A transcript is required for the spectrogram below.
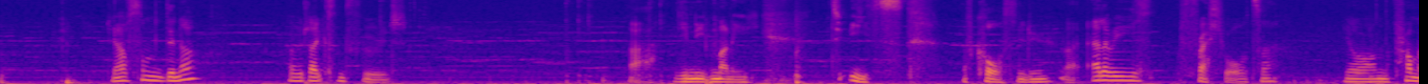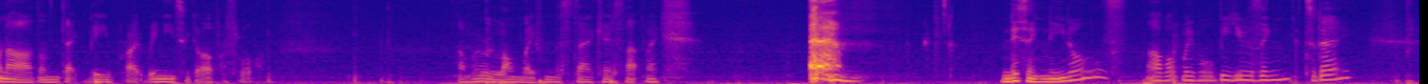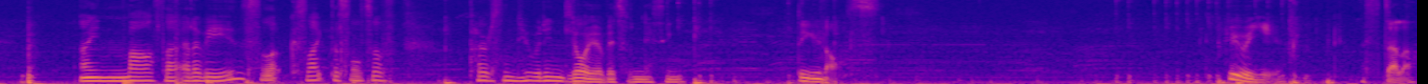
Do you have some dinner? I would like some food. Ah, you need money to eat. Of course you do. Right, Eloise, freshwater. You're on the promenade on deck B. Right, we need to go up a floor. Oh, we're a long way from the staircase that way. Knitting needles are what we will be using today. I'm Martha Eloise. Looks like the sort of person who would enjoy a bit of knitting. Do you not? Who are you? Estella.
